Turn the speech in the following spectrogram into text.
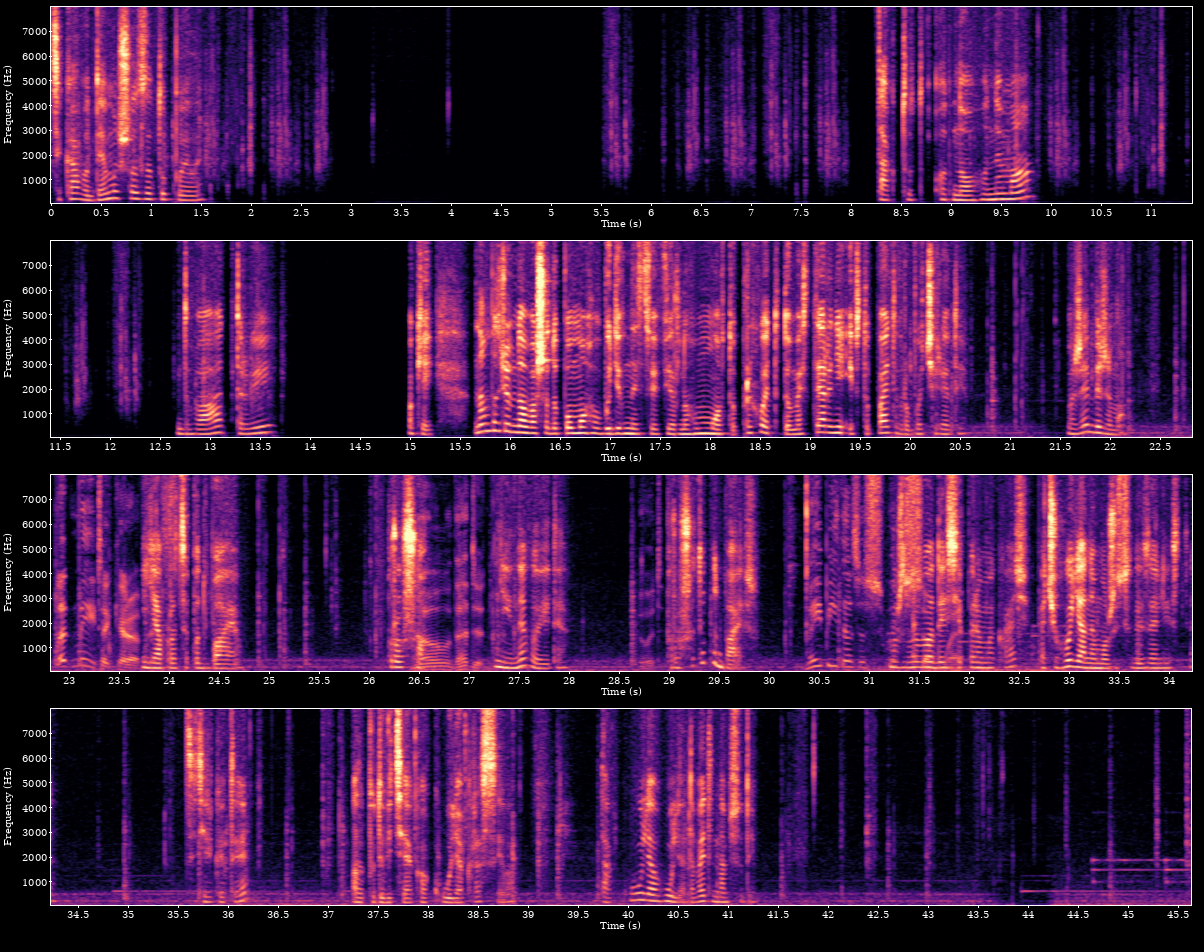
Цікаво, де ми що затупили? Так, тут одного нема. Два, три. Окей. Нам потрібна ваша допомога в будівництві ефірного мосту. Приходьте до майстерні і вступайте в робочі ряди. Вже біжимо. Я про це подбаю. Про що? No, that didn't Ні, не вийде. Про що ти подбаєш? Можливо, десь є перемикач? А чого я не можу сюди залізти? Це тільки ти? Але подивіться, яка куля красива. Так, куля, гуля, давайте нам сюди.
